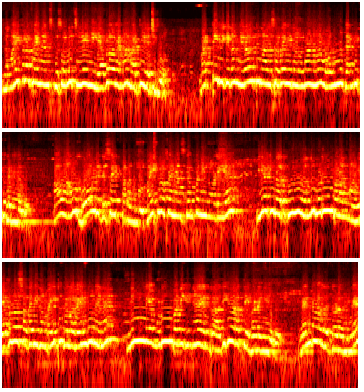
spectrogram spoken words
இந்த மைக்ரோ பைனான்ஸ்க்கு சொல்லிச்சு நீ எவ்வளவு வேணா வட்டி வச்சுக்கோ. வட்டி விகிதம் இருபத்தி நாலு சதவீதம் தான் ஒன்றும் கண்டிப்பு கிடையாது. அவன் அவன் போர்டு டிசைட் பண்ணணுமா? மைக்ரோ ஃபைனான்ஸ் கம்பெனியினுடைய இயக்குனர் குழு வந்து முடிவு பண்ணணுமா? எவ்வளவு சதவீதம் வைத்துக் கொள்ள வேண்டும் என நீங்களே முடிவு பண்ணிக்கங்க என்ற அதிகாரத்தை வழங்கியது. இரண்டாவது தொடரிலே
